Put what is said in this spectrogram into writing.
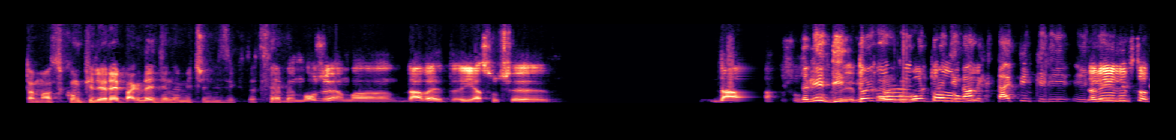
Той може да се компилира и пак да е динамичен език. Абе, може, ама да, бе, ясно, че да. Дали е, ди, той да говори дали динамик тайпинг или, или дали е липсват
